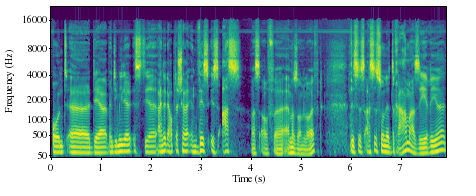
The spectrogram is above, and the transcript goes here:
Und äh, der Ventimiglia ist der, einer der Hauptdarsteller in This Is Us, was auf äh, Amazon läuft. This Is Us ist so eine Dramaserie.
